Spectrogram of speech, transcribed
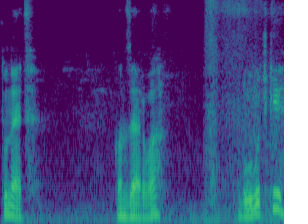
тунець. Консерва. Булочки.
